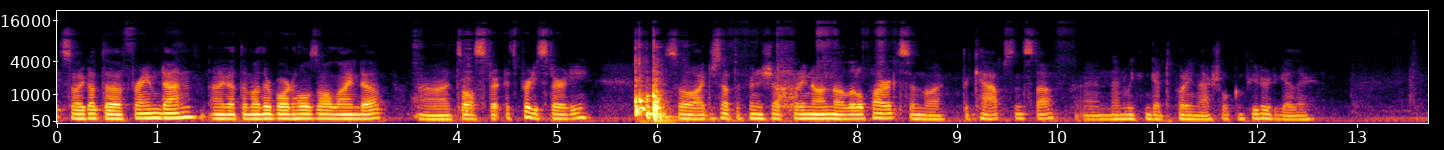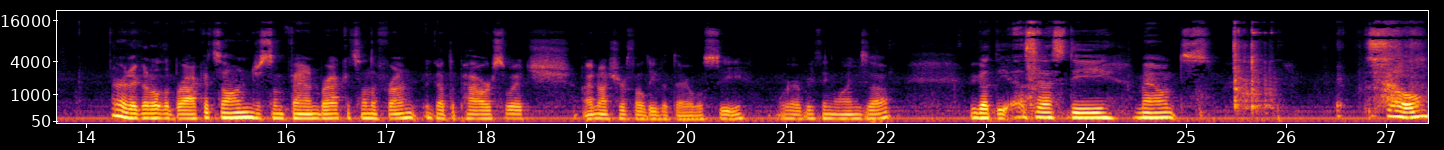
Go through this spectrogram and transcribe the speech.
Alright, so I got the frame done. I got the motherboard holes all lined up. Uh, it's all it's pretty sturdy. So I just have to finish up putting on the little parts and the, the caps and stuff, and then we can get to putting the actual computer together. Alright, I got all the brackets on, just some fan brackets on the front. We got the power switch. I'm not sure if I'll leave it there, we'll see where everything lines up. We got the SSD mounts. So,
